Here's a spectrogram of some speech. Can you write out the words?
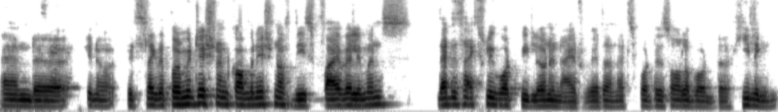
And, uh, you know, it's like the permutation and combination of these five elements. That is actually what we learn in Ayurveda. And that's what is all about the healing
